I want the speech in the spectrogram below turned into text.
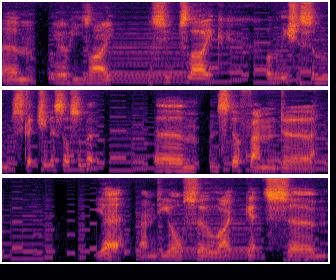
Um, you know, he's like the suit's like unleashes some stretchiness or something, um, and stuff, and uh, yeah, and he also like gets um,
